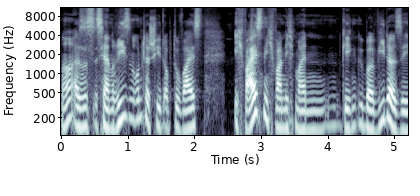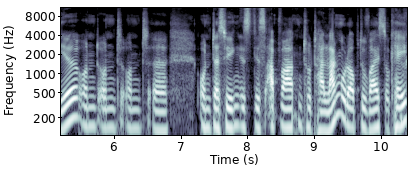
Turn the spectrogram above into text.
Ne? Also es ist ja ein Riesenunterschied, ob du weißt, ich weiß nicht, wann ich meinen Gegenüber wiedersehe und, und, und, äh, und deswegen ist das Abwarten total lang oder ob du weißt, okay,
